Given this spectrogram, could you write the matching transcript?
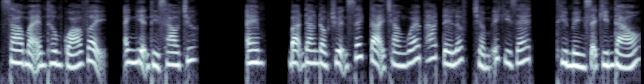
Sao mà em thơm quá vậy? Anh nghiện thì sao chứ? Em, bạn đang đọc truyện sách tại trang web hdlove xyz thì mình sẽ kín đáo.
